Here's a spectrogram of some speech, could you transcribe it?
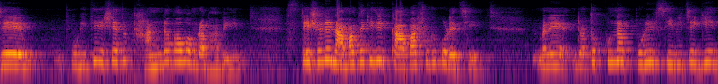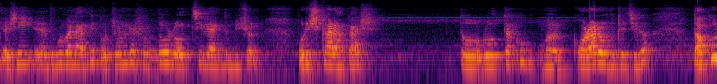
যে, পুরীতে এসে এত ঠান্ডা পাবো আমরা ভাবিনি। স্টেশনে নামা থেকে যে কাঁপা শুরু করেছি মানে যতক্ষণ না পুরীর সি বিচে গিয়ে সেই দুপুরবেলা আজকে প্রচণ্ড সুন্দর রোদ ছিল, একদম ভীষণ পরিষ্কার আকাশ। তো রোদটা খুব কড়া রোদ উঠেছিল। তখন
